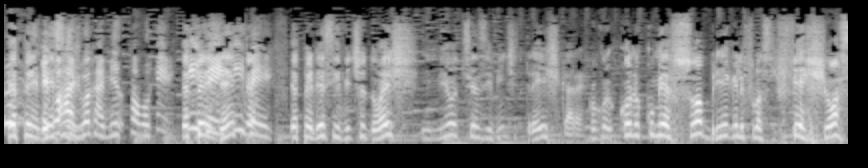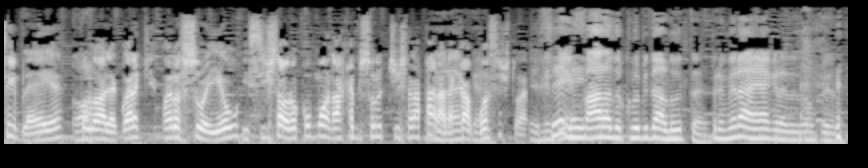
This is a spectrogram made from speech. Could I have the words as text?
Dependência, rasgou a camisa e falou: quem, quem vem? Quem dependência, vem? dependência em 22, em 1823, cara. Quando- começou a briga, ele falou assim: fechou a Assembleia, falou: olha, agora quem manda sou eu, e se instaurou como monarca absolutista na parada. Caraca. Acabou essa história. Ninguém Excelente. fala do clube da luta. Primeira regra do Dom Pedro.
